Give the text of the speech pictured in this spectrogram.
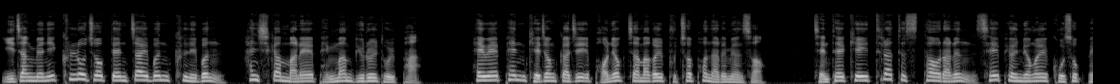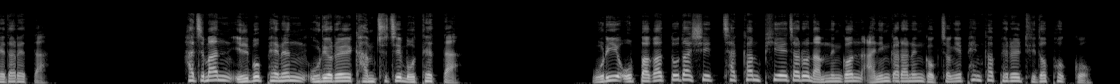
이 장면이 클로즈업된 짧은 클립은 1시간 만에 100만 뷰를 돌파, 해외 팬 계정까지 번역 자막을 붙여 퍼나르면서 젠텔케이 트라트 스타워라는 새 별명을 고속 배달했다. 하지만 일부 팬은 우려를 감추지 못했다. 우리 오빠가 또다시 착한 피해자로 남는 건 아닌가라는 걱정이 팬카페를 뒤덮었고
